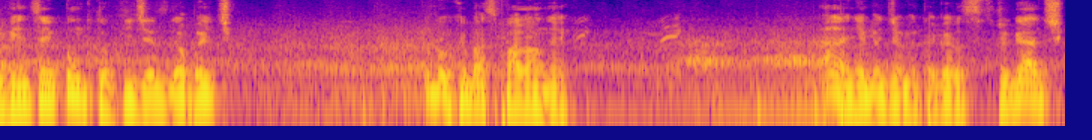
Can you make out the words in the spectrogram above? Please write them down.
I więcej punktów idzie zdobyć. To był chyba spalony. Ale nie będziemy tego rozstrzygać.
